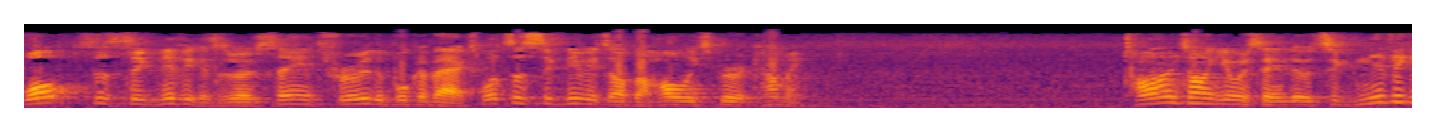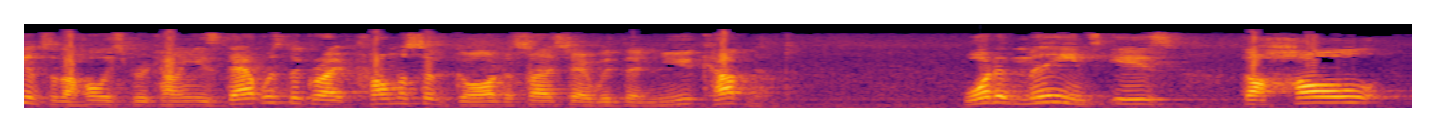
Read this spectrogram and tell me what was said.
what's the significance, as we've seen through the book of Acts, what's the significance of the Holy Spirit coming? Time and time again we're saying the significance of the Holy Spirit coming is that was the great promise of God associated with the new covenant. What it means is the whole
